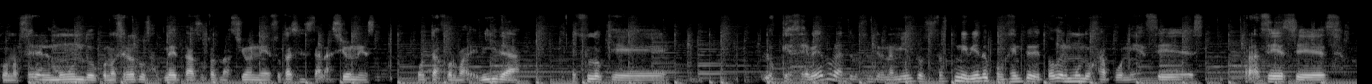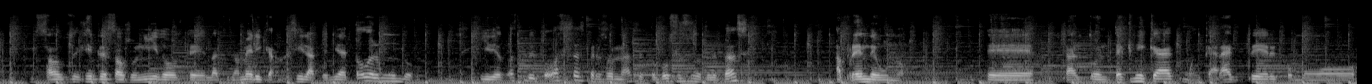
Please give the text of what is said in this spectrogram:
conocer el mundo, conocer a otros atletas, otras naciones, otras instalaciones, otra forma de vida. Eso es lo que, lo que se ve durante los entrenamientos. Estás conviviendo con gente de todo el mundo, japoneses, franceses, gente de Estados Unidos, de Latinoamérica, Brasil, Argentina, de todo el mundo. Y de, de todas esas personas, de todos esos atletas, aprende uno. Eh, tanto en técnica como en carácter, como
